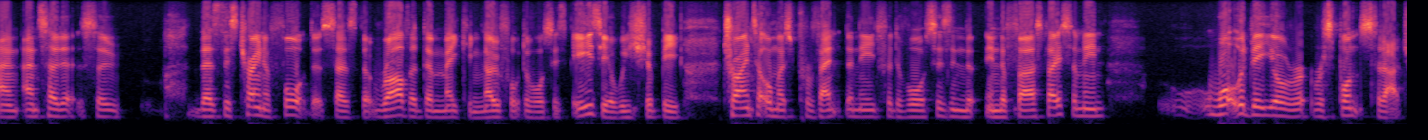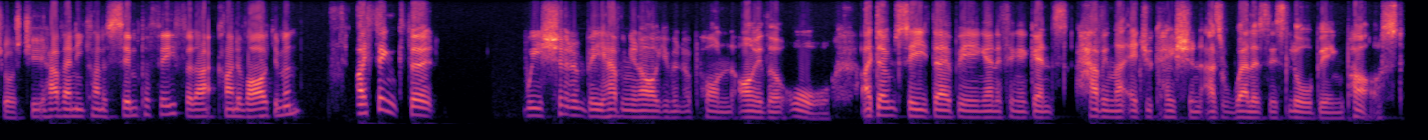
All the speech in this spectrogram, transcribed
and and so that so there's this train of thought that says that rather than making no fault divorces easier, we should be trying to almost prevent the need for divorces in the in the first place. I mean, what would be your response to that, George? Do you have any kind of sympathy for that kind of argument? I think that we shouldn't be having an argument upon either or. I don't see there being anything against having that education as well as this law being passed,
